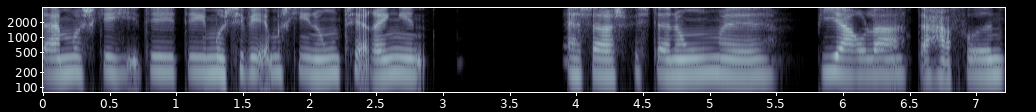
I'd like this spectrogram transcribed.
Der er måske, det, det motiverer måske nogen til at ringe ind. Altså også hvis der er nogen øh, biavlere, der har fået en,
